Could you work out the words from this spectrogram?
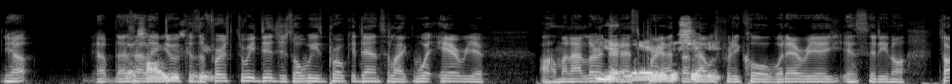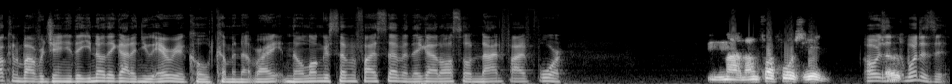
Yep. Yep. That's, That's how how they do it because the first three digits always broke it down to like what area. Um, and I learned that Yeah, as what pretty, I thought the that was pretty cool. What area and city and all. Talking about Virginia, that you know they got a new area code coming up, right? No longer seven five seven. They got also nine five four. Nah, nine five four is here. Oh, is it, what is it?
